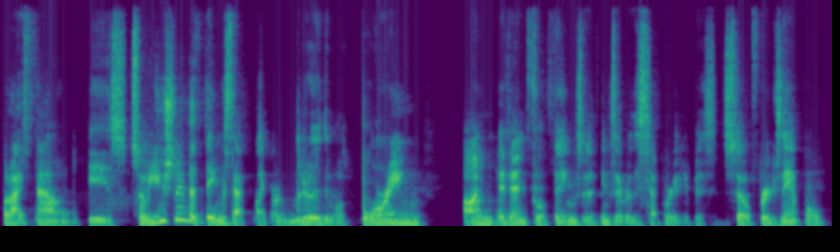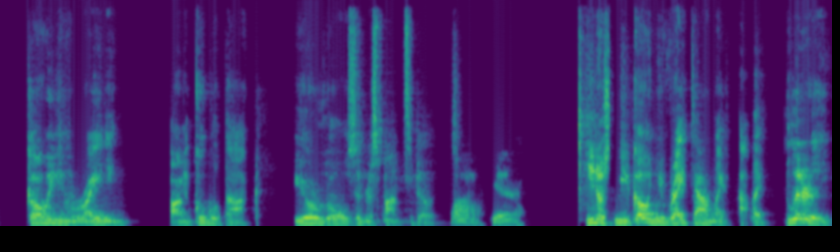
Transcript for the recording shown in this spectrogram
what I found is so usually the things that like are literally the most boring, uneventful things are the things that really separate your business. So for example, going and writing on a Google Doc your roles and responsibilities. Wow. Yeah. You know, so you go and you write down like uh, like literally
